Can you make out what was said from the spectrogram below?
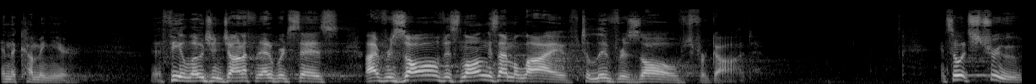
in the coming year? Theologian Jonathan Edwards says, I've resolved as long as I'm alive to live resolved for God. And so it's true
